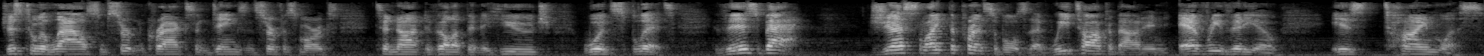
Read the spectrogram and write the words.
just to allow some certain cracks and dings and surface marks to not develop into huge wood splits. This bat, just like the principles that we talk about in every video, is timeless.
